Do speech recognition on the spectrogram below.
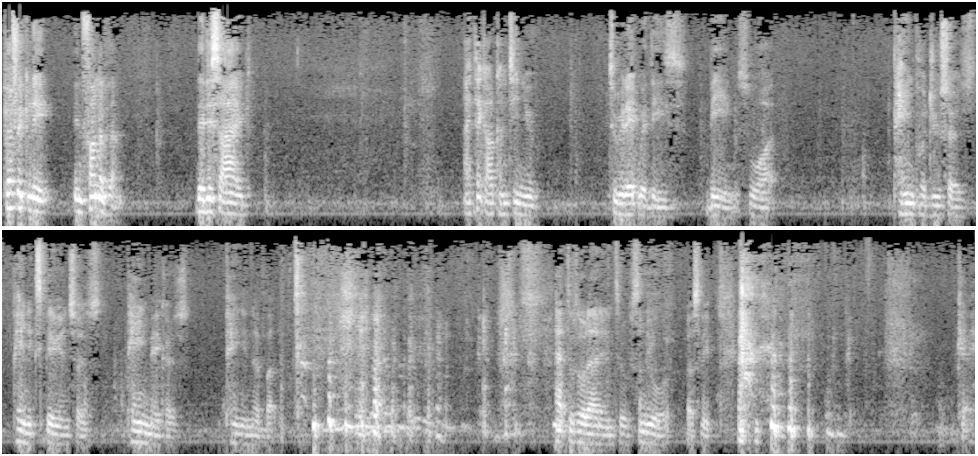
perfectly in front of them, they decide I think I'll continue to relate with these beings who are pain producers, pain experiencers, pain makers, pain in their butt. Had to throw that in too. Some people were asleep. okay.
